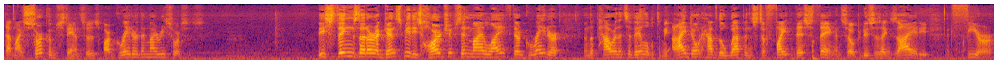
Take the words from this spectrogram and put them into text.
that my circumstances are greater than my resources. These things that are against me, these hardships in my life, they're greater than the power that's available to me. I don't have the weapons to fight this thing, and so it produces anxiety and fear.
